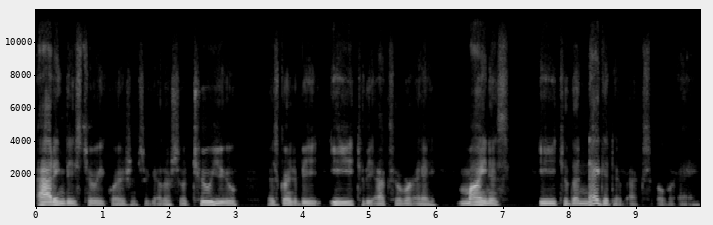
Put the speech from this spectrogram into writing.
adding these two equations together. So 2u is going to be e to the x over a minus e to the negative x over a.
